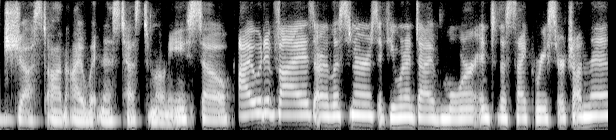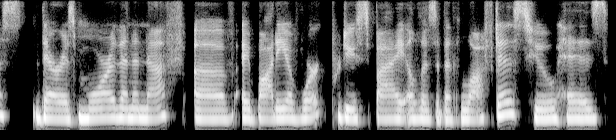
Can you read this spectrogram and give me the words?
just on eyewitness testimony. So I would advise our listeners if you want to dive more into the psych research on this, there is more than enough of a body of work produced by Elizabeth Loftus, who has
